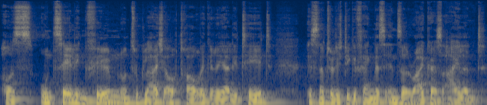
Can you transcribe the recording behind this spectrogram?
aus unzähligen Filmen und zugleich auch traurige Realität ist natürlich die Gefängnisinsel Rikers Island.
